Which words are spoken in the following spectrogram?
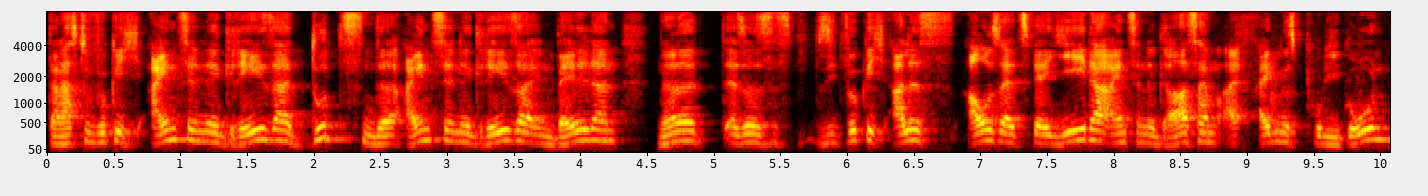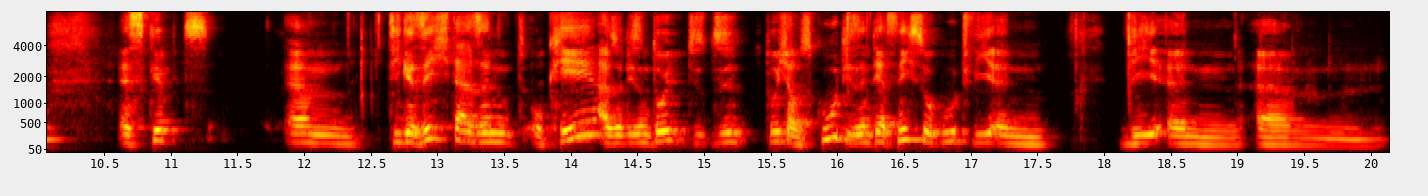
dann hast du wirklich einzelne Gräser, Dutzende einzelne Gräser in Wäldern. Ne? Also es ist, sieht wirklich alles aus, als wäre jeder einzelne Grashalm ein eigenes Polygon. Es gibt ähm, die Gesichter sind okay, also die sind, durch, die sind durchaus gut. Die sind jetzt nicht so gut wie in wie in ähm,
